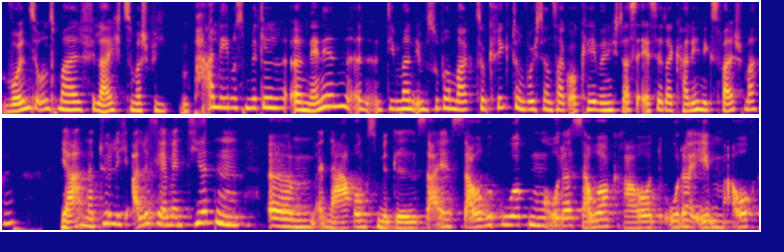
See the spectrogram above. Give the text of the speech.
wollen Sie uns mal vielleicht zum Beispiel ein paar Lebensmittel äh, nennen, äh, die man im Supermarkt so kriegt und wo ich dann sage, okay, wenn ich das esse, da kann ich nichts falsch machen? Ja, natürlich alle fermentierten ähm, Nahrungsmittel, sei es saure Gurken oder Sauerkraut oder eben auch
